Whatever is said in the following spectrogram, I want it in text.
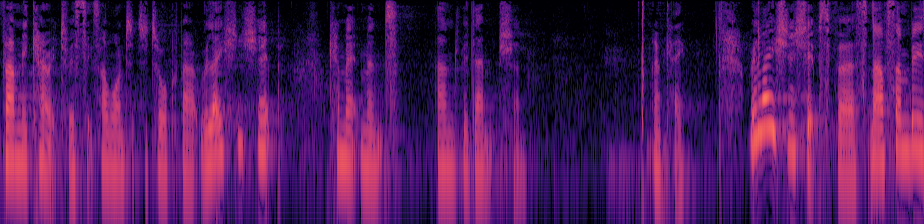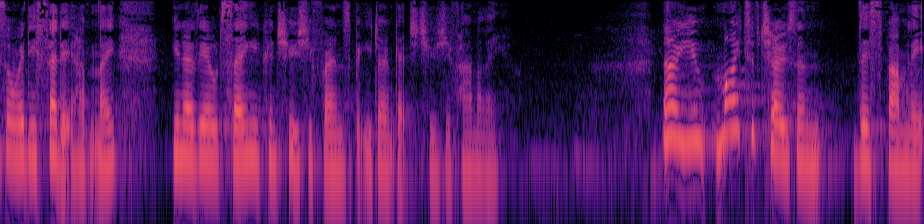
family characteristics I wanted to talk about relationship, commitment, and redemption. Okay. Relationships first. Now, somebody's already said it, haven't they? You know the old saying, you can choose your friends, but you don't get to choose your family. Now, you might have chosen this family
